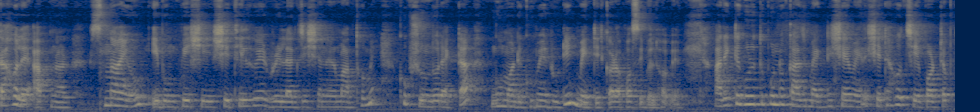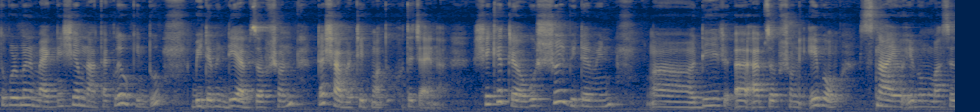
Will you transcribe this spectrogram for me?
তাহলে আপনার স্নায়ু এবং পেশি শিথিল হয়ে রিল্যাক্সেশনের মাধ্যমে খুব সুন্দর একটা ঘুমানো, ঘুমের রুটিন মেনটেন করা পসিবল হবে। আরেকটা গুরুত্বপূর্ণ কাজ ম্যাগনেশিয়ামের সেটা হচ্ছে পর্যাপ্ত পরিমাণে ম্যাগনেশিয়াম না থাকলেও কিন্তু ভিটামিন ডি অ্যাবজর্পশনটা সাবার ঠিক মতো হতে চায় না। সেক্ষেত্রে অবশ্যই ভিটামিন ডির অ্যাবজর্পশন এবং স্নায়ু এবং মাসেল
